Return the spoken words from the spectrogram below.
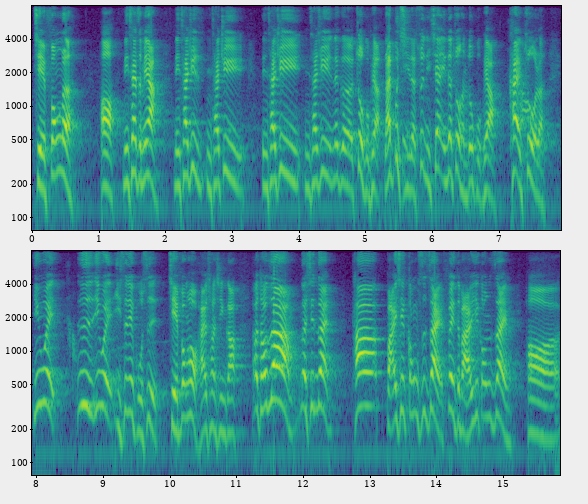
解封了。哦，你才怎么样？你才去，你才去，你才去，你才去那个做股票，来不及了。所以你现在应该做很多股票，开始做了。因为日，因为以色列股市解封后还要创新高。啊，投资长，那现在他把一些公司债，费的把一些公司债哦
